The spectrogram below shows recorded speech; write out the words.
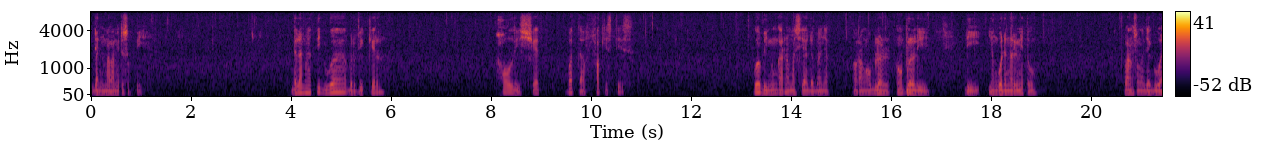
Dan malam itu sepi. Dalam hati gue berpikir, Holy shit, What the fuck is this? Gue bingung karena masih ada banyak orang ngobrol ngobrol di di yang gue dengerin itu. Langsung aja gue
